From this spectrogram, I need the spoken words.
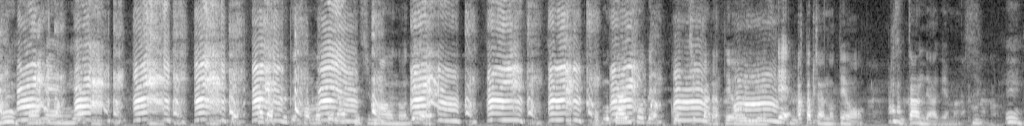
うんごめんね。で肌すぐ寒くなってしまうので、向かい袖こっちから手を入れて赤ちゃんの手を掴んであげます。うん、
